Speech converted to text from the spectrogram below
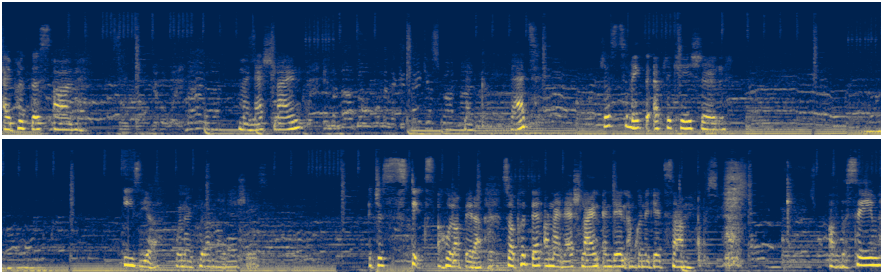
I put this on my lash line like that just to make the application easier when I put on my lashes. It just sticks a whole lot better. So I put that on my lash line and then I'm gonna get some of the same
